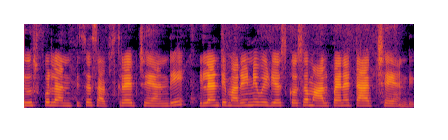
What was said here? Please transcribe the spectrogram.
యూస్ఫుల్ అనిపిస్తే సబ్స్క్రైబ్ చేయండి. ఇలాంటి మరిన్ని వీడియోస్ కోసం ఆల్ పైన ట్యాప్ చేయండి.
